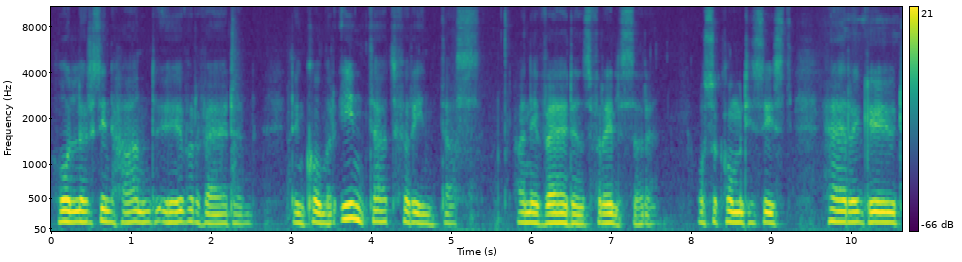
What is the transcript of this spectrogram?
håller sin hand över världen. Den kommer inte att förintas. Han är världens frälsare. Och så kommer till sist Herre Gud,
